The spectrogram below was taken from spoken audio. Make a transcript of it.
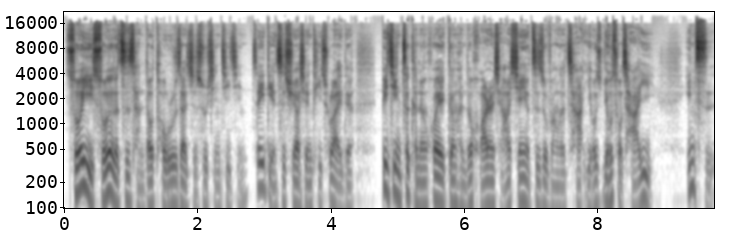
所以所有的资产都投入在指数型基金。这一点是需要先提出来的，毕竟这可能会跟很多华人想要先有自住房的差有有所差异。因此，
